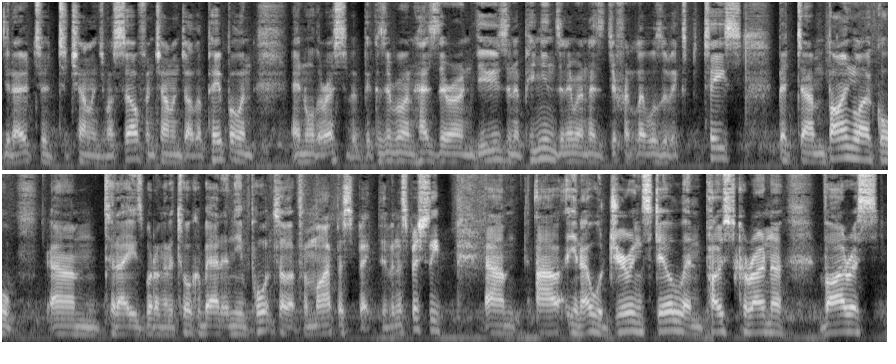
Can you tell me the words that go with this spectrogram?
you know, to, to, challenge myself and challenge other people and, and all the rest of it because everyone has their own views and opinions and everyone has different levels of expertise. But um, buying local um, today is what I'm going to talk about and the importance of it from my perspective, and especially, um, uh, you know, or during still and post coronavirus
